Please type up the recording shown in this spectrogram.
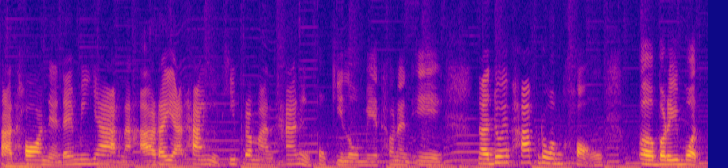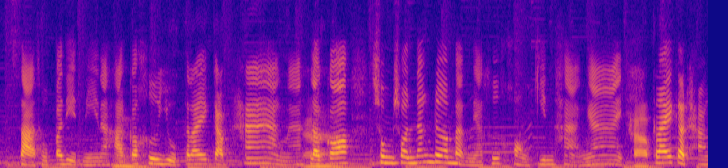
สาทรเนี่ยได้ไม่ยากนะคะ ระยะทางอยู่ที่ประมาณ 5-6 กิโลเมตรเท่านั้นเอง และด้วยภาพรวมของเอ่อบริบทสาธุประดิษฐ์นี้นะคะอืมก็คืออยู่ใกล้กับห้างนะอ่าแล้วก็ชุมชนดั้งเดิมแบบเนี้ยคือของกินหาง่ายครับใกล้กับทาง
